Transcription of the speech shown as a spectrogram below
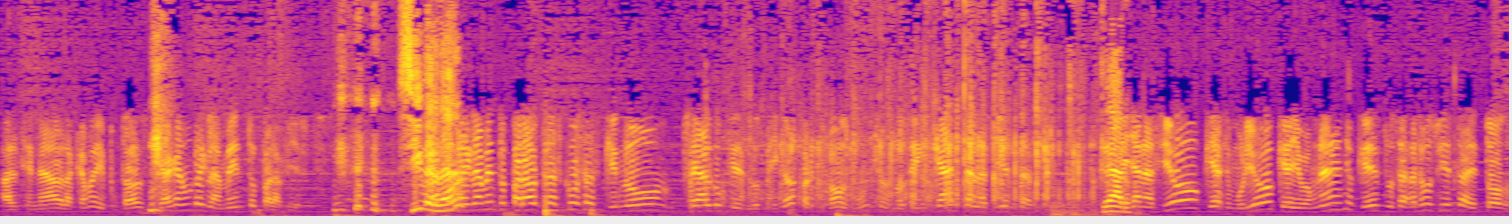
al Senado, a la Cámara de Diputados, que hagan un reglamento para fiestas. Sí, Un ¿verdad? reglamento para otras cosas que no sea algo que los mexicanos participamos mucho. Nos encantan las fiestas. Claro. Que ya nació, que ya se murió, que ya lleva un año, que es, o sea, hacemos fiesta de todo.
